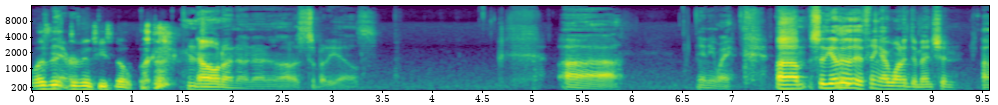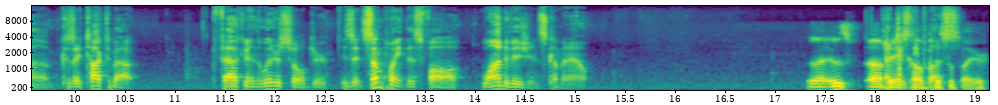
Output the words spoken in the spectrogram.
Was it Never. Da Vinci's Notebook? No, no, no, no, no, no. It was somebody else. Uh, anyway, um, so the other thing I wanted to mention, because I talked about Falcon and the Winter Soldier, is at some point this fall, WandaVision's coming out. Uh, it was a band Disney called Plus. Pacifier.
